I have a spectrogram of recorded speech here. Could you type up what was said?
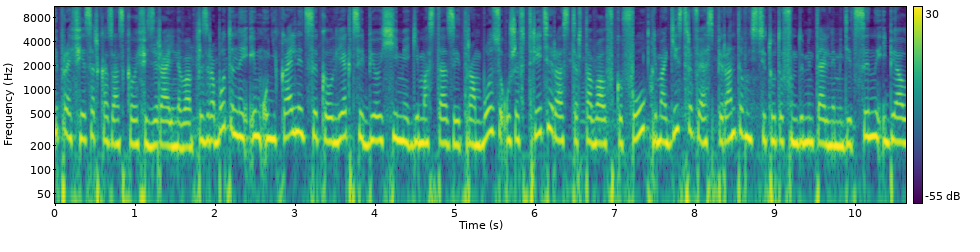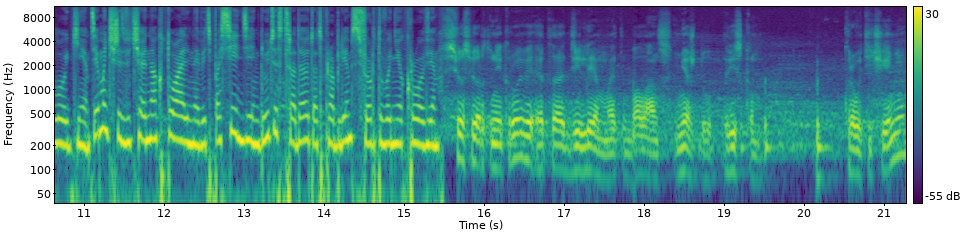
и профессор Казанского федерального. Разработанный им уникальный цикл лекций «Биохимия гемостаза и тромбоза» уже в третий раз стартовал в КФУ для магистров и аспирантов Института фундаментальной медицины и биологии. Тема чрезвычайно актуальна, ведь по сей день люди страдают от проблем свертывания крови. Все свертывание крови – это дилемма, это баланс между риском кровотечения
